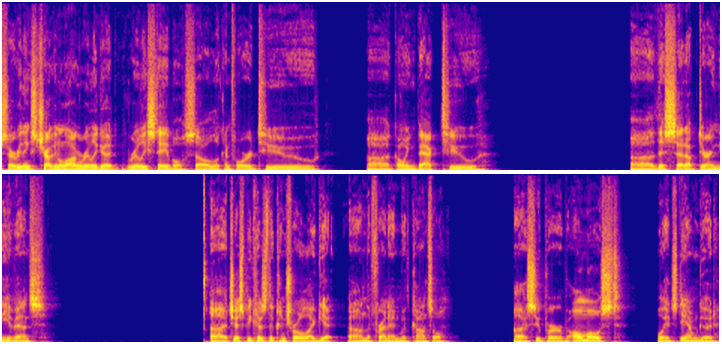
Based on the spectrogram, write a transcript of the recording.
so everything's chugging along really good, really stable. So looking forward to uh, going back to uh, this setup during the events. Uh, just because the control I get on the front end with console, uh, superb. Almost, boy, it's damn good.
